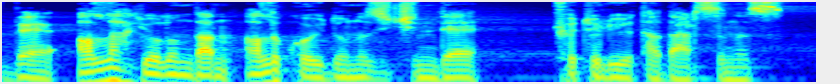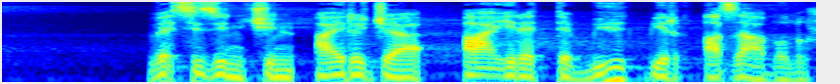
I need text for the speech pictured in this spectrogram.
ve Allah yolundan alıkoyduğunuz için de kötülüğü tadarsınız. Ve sizin için ayrıca ahirette büyük bir azap olur.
